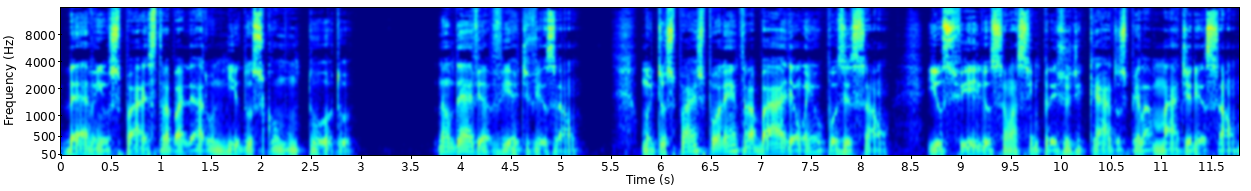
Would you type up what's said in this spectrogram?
Devem os pais trabalhar unidos como um todo. Não deve haver divisão. Muitos pais, porém, trabalham em oposição, e os filhos são assim prejudicados pela má direção.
